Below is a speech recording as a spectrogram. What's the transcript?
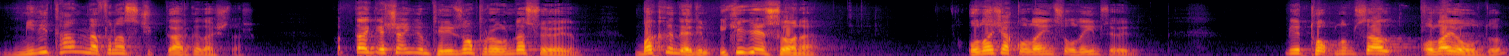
militan lafı nasıl çıktı arkadaşlar? Hatta geçen gün televizyon programında söyledim. Bakın dedim iki gün sonra olacak olayınsa olayım söyledim. Bir toplumsal olay oldu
